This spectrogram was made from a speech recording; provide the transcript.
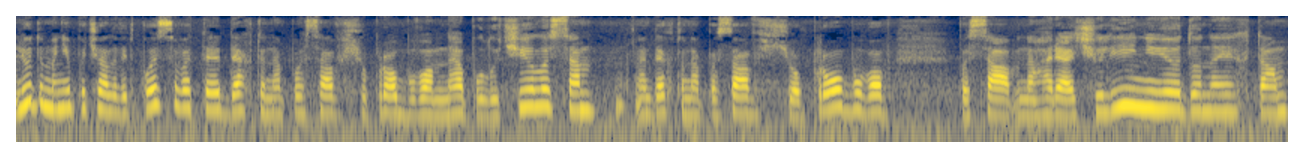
Люди мені почали відписувати. Дехто написав, що пробував, не вийшло. Дехто написав, що пробував, писав на гарячу лінію до них там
